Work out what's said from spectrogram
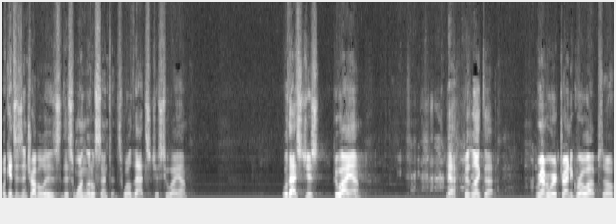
what gets us in trouble is this one little sentence well, that's just who I am. Well, that's just who I am. Yeah, just like that. Remember, we're trying to grow up, so.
